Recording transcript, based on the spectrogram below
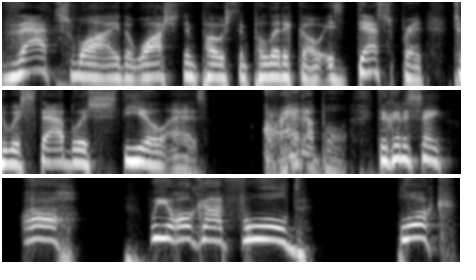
That's why the Washington Post and Politico is desperate to establish Steele as credible. They're going to say, oh, we all got fooled. Look,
